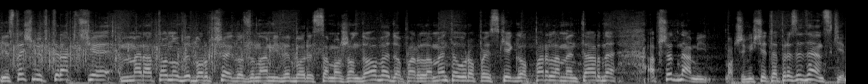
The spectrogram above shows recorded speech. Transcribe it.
Jesteśmy w trakcie maratonu wyborczego. Za nami wybory samorządowe do Parlamentu Europejskiego, parlamentarne, a przed nami oczywiście te prezydenckie.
